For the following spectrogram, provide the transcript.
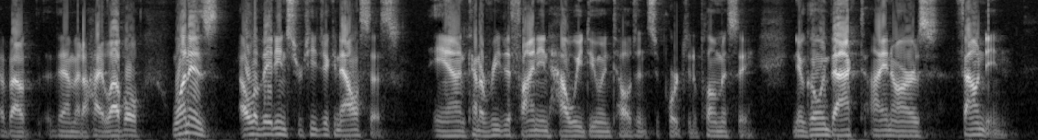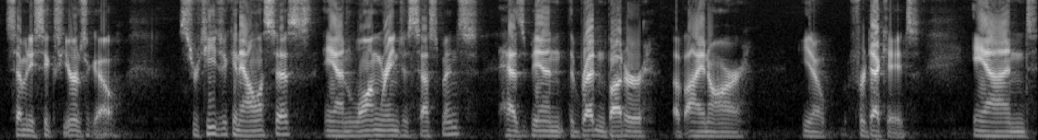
about them at a high level. One is elevating strategic analysis and kind of redefining how we do intelligence support to diplomacy. You know, going back to INR's founding 76 years ago. Strategic analysis and long range assessments has been the bread and butter of INR, you know, for decades. And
